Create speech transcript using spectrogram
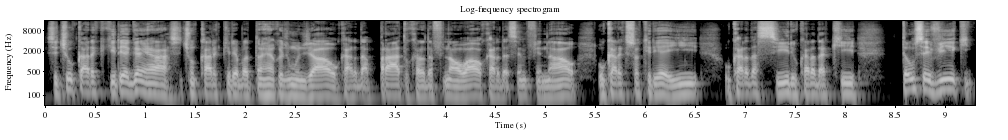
Você tinha o cara que queria ganhar, você tinha o cara que queria bater um recorde mundial, o cara da prata, o cara da final A, o cara da semifinal, o cara que só queria ir, o cara da Síria, o cara daqui. Então, você via que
